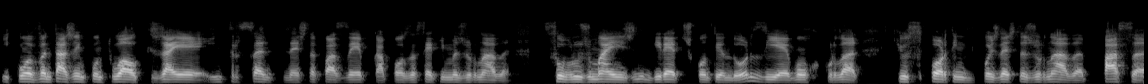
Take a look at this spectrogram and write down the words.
e com a vantagem pontual que já é interessante nesta fase da época, após a sétima jornada, sobre os mais diretos contendores, e é bom recordar que o Sporting, depois desta jornada, passa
